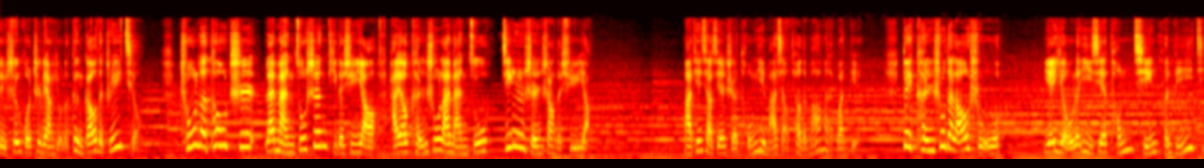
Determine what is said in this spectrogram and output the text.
对生活质量有了更高的追求，除了偷吃来满足身体的需要，还要啃书来满足精神上的需要。马天笑先生同意马小跳的妈妈的观点，对啃书的老鼠也有了一些同情和理解。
